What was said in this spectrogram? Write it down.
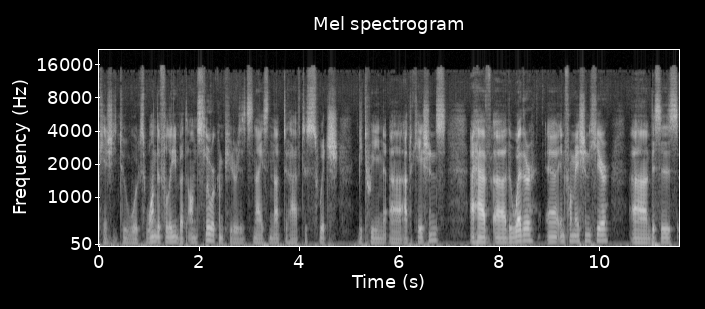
PHD2 works wonderfully, but on slower computers it's nice not to have to switch between uh, applications. I have uh, the weather uh, information here. Uh, this is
